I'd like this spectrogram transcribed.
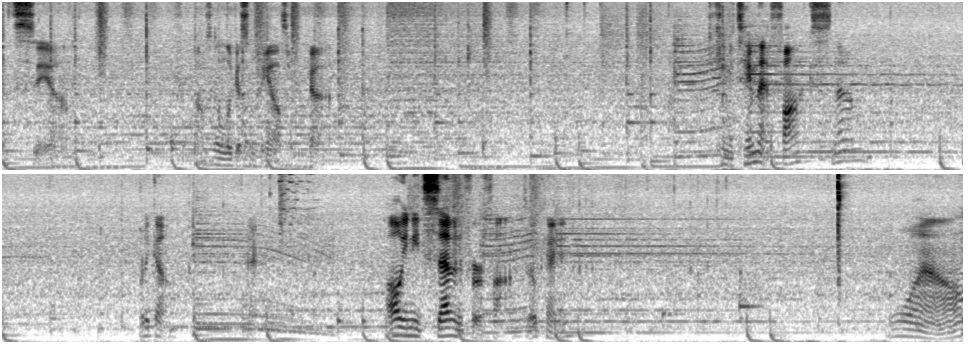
Let's see. Um, I was gonna look at something else. I forgot. Can you tame that fox now? Where'd it go? There. Oh, you need seven for a fox. Okay. Well,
